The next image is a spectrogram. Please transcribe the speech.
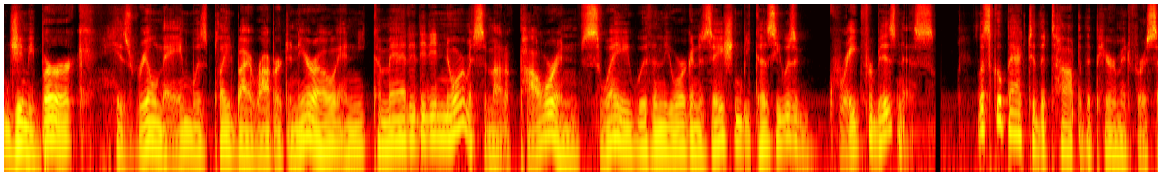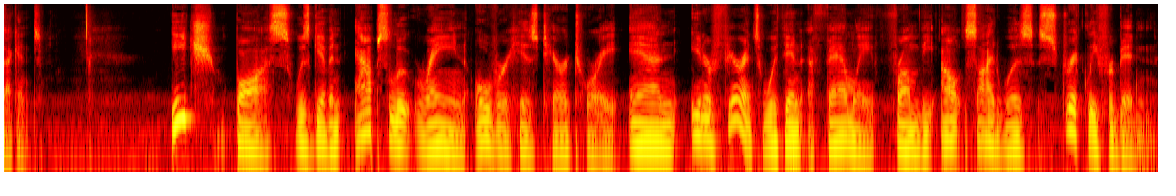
Jimmy Burke, his real name, was played by Robert De Niro, and he commanded an enormous amount of power and sway within the organization because he was great for business. Let's go back to the top of the pyramid for a second. Each boss was given absolute reign over his territory, and interference within a family from the outside was strictly forbidden.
